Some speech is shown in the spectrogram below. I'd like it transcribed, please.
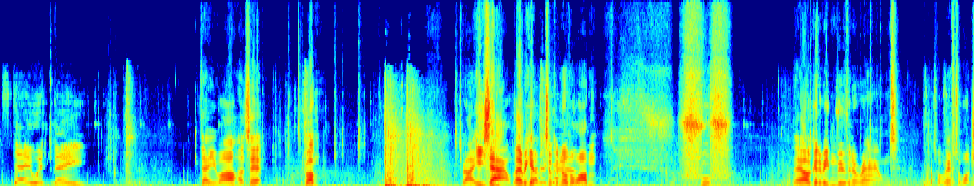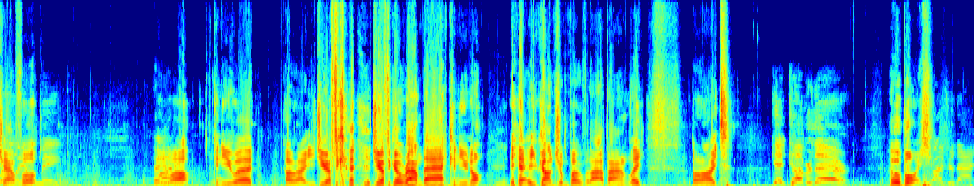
Stay with me! There you are, that's it. Go on. Right, he's out. There we go. Took another one. Oof. They are going to be moving around. That's what we have to watch out for. There you are. Can you, uh... Alright, you do have to go, do you have to go around there? Can you not... Yeah, you can't jump over that, apparently. Alright. Get cover there! Oh boy. Roger that.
